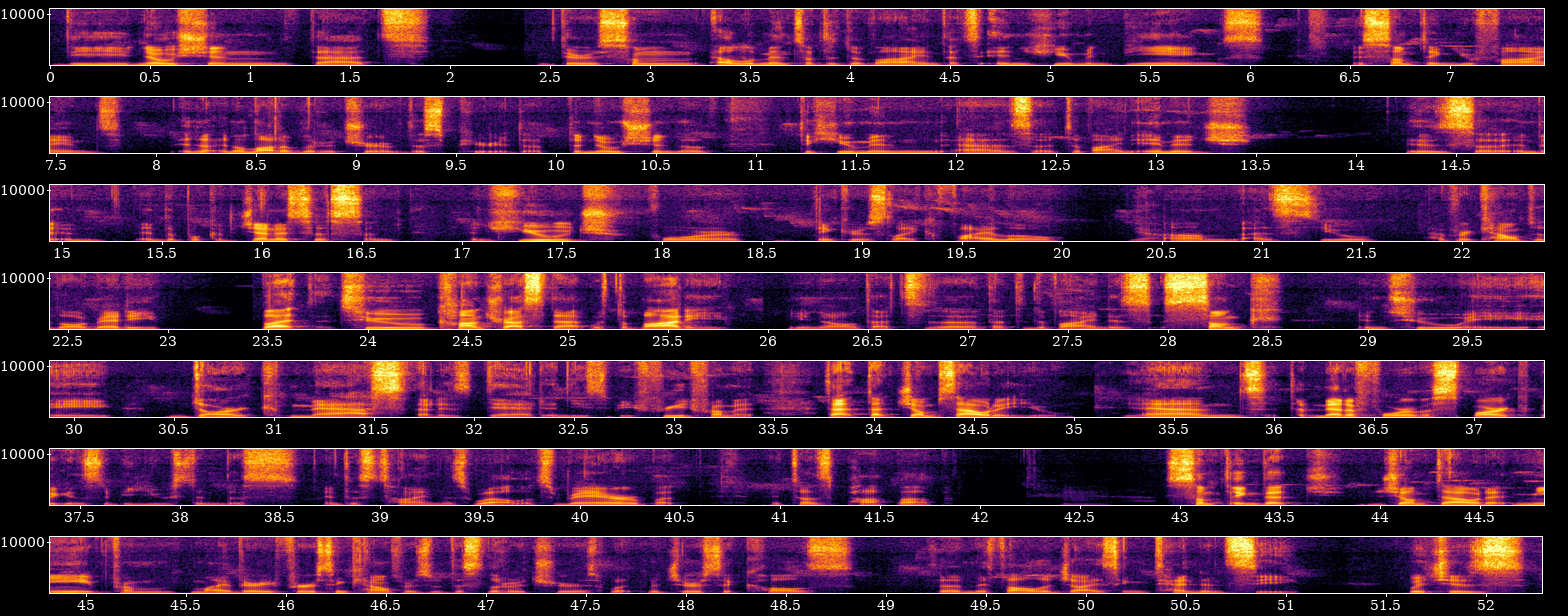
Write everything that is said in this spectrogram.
the notion that there is some element of the divine that's in human beings is something you find in a, in a lot of literature of this period. The, the, notion of the human as a divine image is uh, in the in, in, the book of Genesis and and huge for thinkers like Philo, yeah. um, as you have recounted already. But to contrast that with the body, you know that the, that the divine is sunk into a a dark mass that is dead and needs to be freed from it. That that jumps out at you And the metaphor of a spark begins to be used in this in this time as well. It's rare, but it does pop up. Something that jumped out at me from my very first encounters with this literature is what Majercik calls the mythologizing tendency, which is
